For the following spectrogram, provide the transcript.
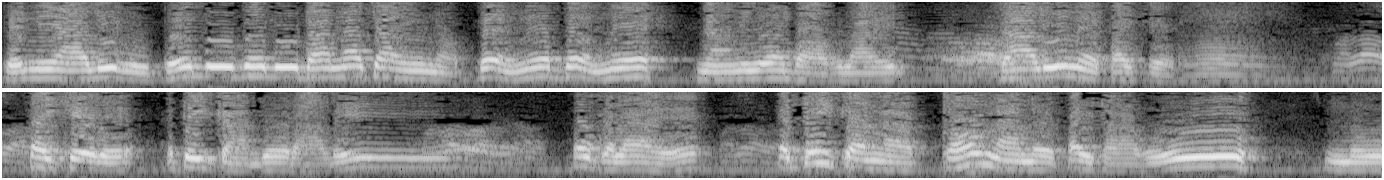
ဘယ်နေရာလေးကိုဘယ်လိုဘယ်လိုဒါနကြရင်တော့ဘက်နဲ့ဘက်နဲ့ညာလေးရောပါဘူးလားဟိဒါလေးနဲ့စိုက်ခဲ့တာမှန်လားပါစိုက်ခဲ့တဲ့အတိတ်ကံပြောတာလေ ဟုတ်ကလားဟဲ့အတိတ်ကံကကောင်းတာနဲ့စိုက်တာကိုဟို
